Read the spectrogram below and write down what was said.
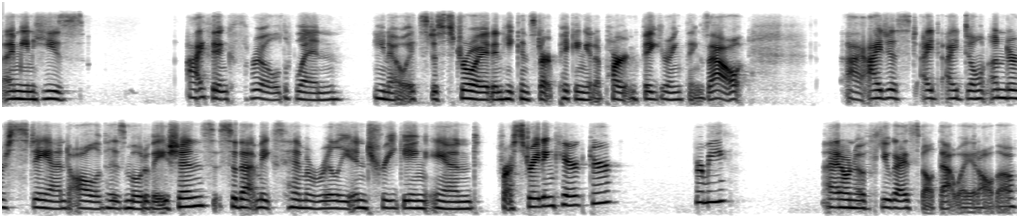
I mean, he's, I think, thrilled when you know it's destroyed and he can start picking it apart and figuring things out I, I just I, I don't understand all of his motivations so that makes him a really intriguing and frustrating character for me i don't know if you guys felt that way at all though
